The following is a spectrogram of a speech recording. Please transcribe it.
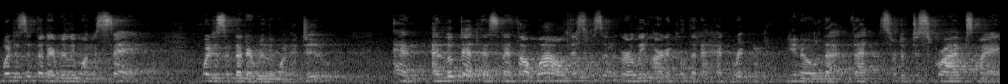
what is it that I really want to say? What is it that I really want to do? And I looked at this and I thought, wow, this was an early article that I had written, you know, that, that sort of describes my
